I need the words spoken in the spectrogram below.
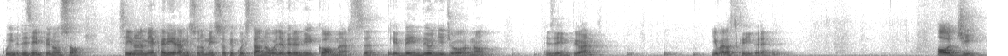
Quindi, ad esempio, non so, se io nella mia carriera mi sono messo che quest'anno voglio avere il mio e-commerce che vende ogni giorno, esempio, eh? Io vado a scrivere. Oggi,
